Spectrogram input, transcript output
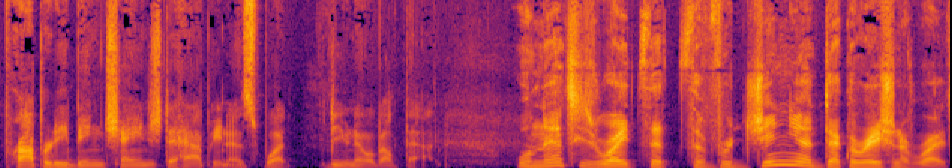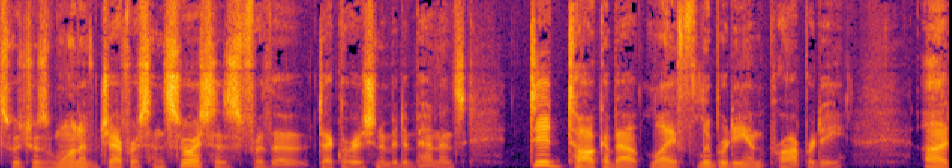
property being changed to happiness. What do you know about that? Well, Nancy's right that the Virginia Declaration of Rights, which was one of Jefferson's sources for the Declaration of Independence, did talk about life, liberty, and property. Uh,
